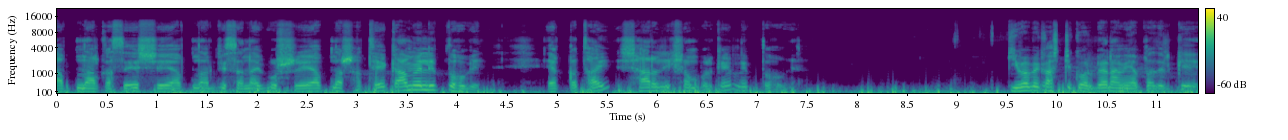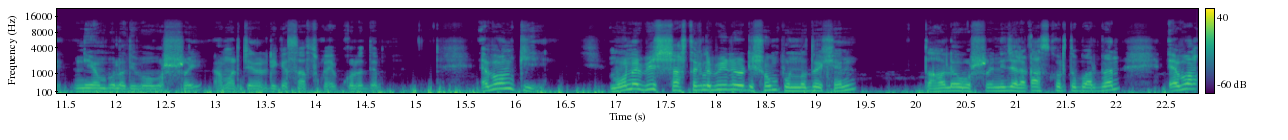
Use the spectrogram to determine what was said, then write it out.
আপনার কাছে এসে আপনার বিছানায় বসে আপনার সাথে কামে লিপ্ত হবে। এক কথায় শারীরিক সম্পর্কে লিপ্ত হবে। কীভাবে কাজটি করবেন আমি আপনাদেরকে নিয়ম বলে দিব অবশ্যই। আমার চ্যানেলটিকে সাবস্ক্রাইব করে দেন। এবং কি মনে বিশ্বাস থাকলে ভিডিওটি সম্পূর্ণ দেখেন, তাহলে অবশ্যই নিজেরা কাজ করতে পারবেন এবং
